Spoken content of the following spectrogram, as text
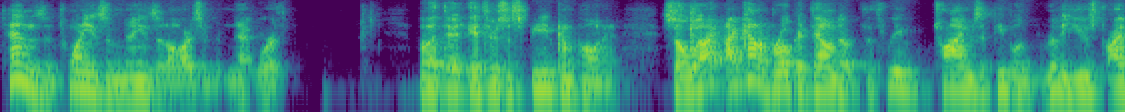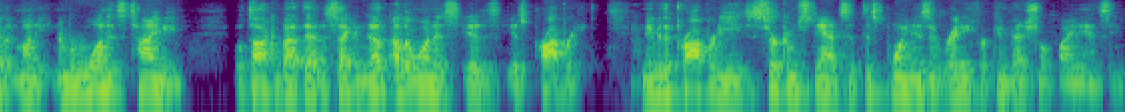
tens and twenties of millions of dollars of net worth. but there, if there's a speed component. So I, I kind of broke it down to the three times that people really use private money. Number one, it's timing. We'll talk about that in a second. The other one is is is property. Maybe the property circumstance at this point isn't ready for conventional financing.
